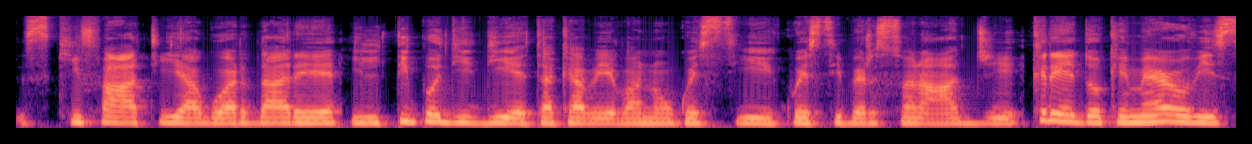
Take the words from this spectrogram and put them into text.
schifati a guardare il tipo di dieta che avevano questi, questi personaggi. Credo che Mare of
